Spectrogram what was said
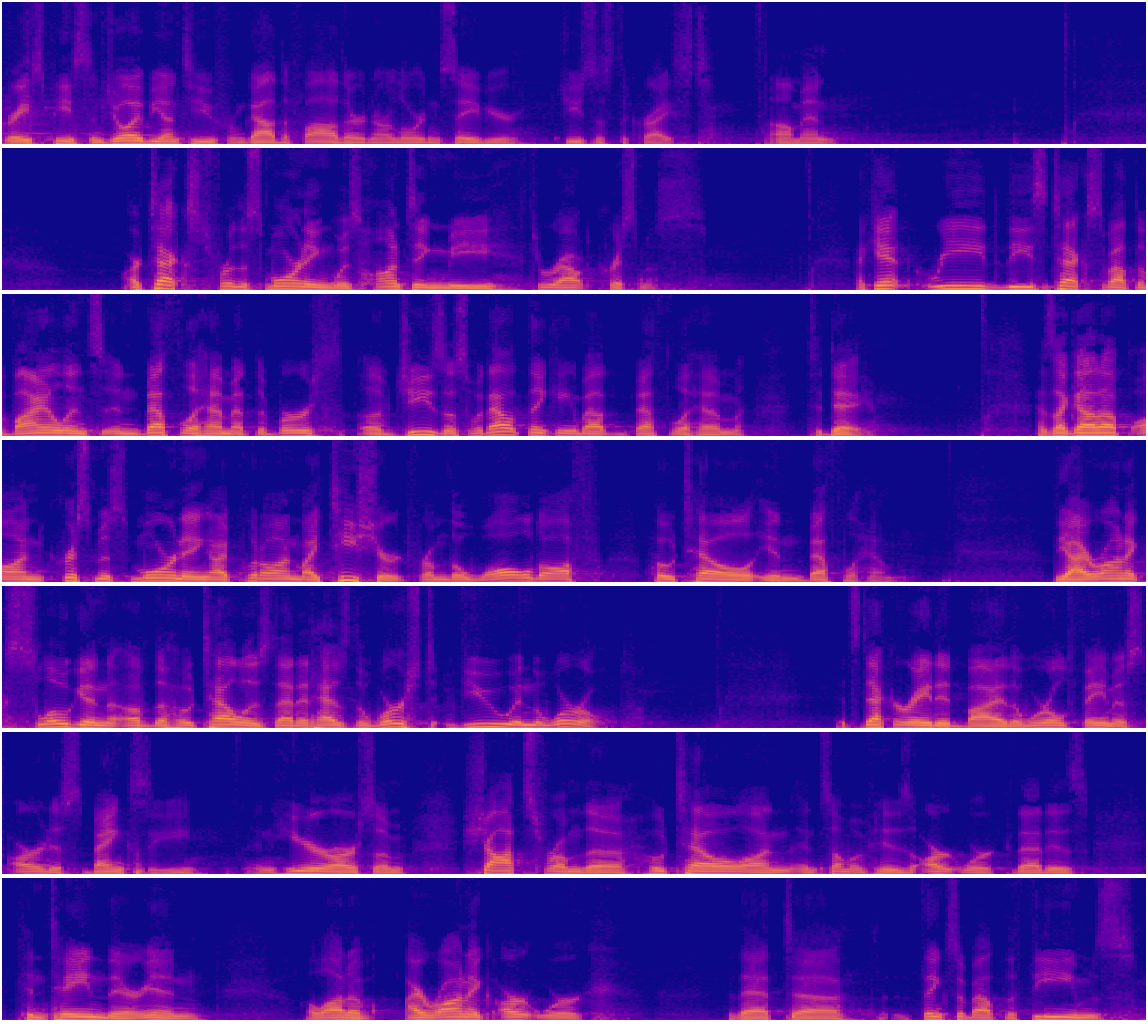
Grace, peace, and joy be unto you from God the Father and our Lord and Savior, Jesus the Christ. Amen. Our text for this morning was haunting me throughout Christmas. I can't read these texts about the violence in Bethlehem at the birth of Jesus without thinking about Bethlehem today. As I got up on Christmas morning, I put on my t shirt from the Walled Off Hotel in Bethlehem. The ironic slogan of the hotel is that it has the worst view in the world. It's decorated by the world famous artist Banksy, and here are some shots from the hotel on and some of his artwork that is contained therein. A lot of ironic artwork that uh, thinks about the themes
